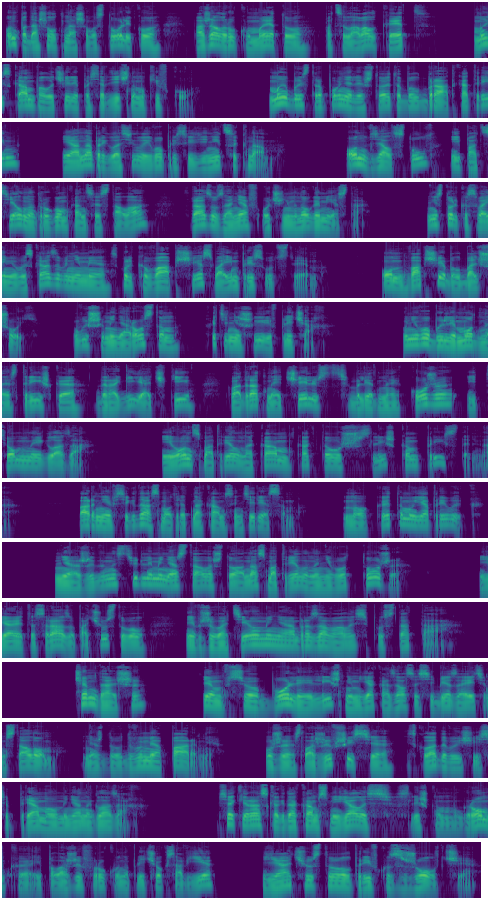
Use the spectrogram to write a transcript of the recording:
Он подошел к нашему столику, пожал руку Мэту, поцеловал Кэт. Мы с Кам получили по сердечному кивку. Мы быстро поняли, что это был брат Катрин, и она пригласила его присоединиться к нам. Он взял стул и подсел на другом конце стола, сразу заняв очень много места не столько своими высказываниями, сколько вообще своим присутствием. Он вообще был большой, выше меня ростом, хоть и не шире в плечах. У него были модная стрижка, дорогие очки, квадратная челюсть, бледная кожа и темные глаза. И он смотрел на Кам как-то уж слишком пристально. Парни всегда смотрят на Кам с интересом, но к этому я привык. Неожиданностью для меня стало, что она смотрела на него тоже — я это сразу почувствовал, и в животе у меня образовалась пустота. Чем дальше, тем все более лишним я казался себе за этим столом, между двумя парами, уже сложившейся и складывающейся прямо у меня на глазах. Всякий раз, когда Кам смеялась, слишком громко и положив руку на плечо к Савье, я чувствовал привкус желчи.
